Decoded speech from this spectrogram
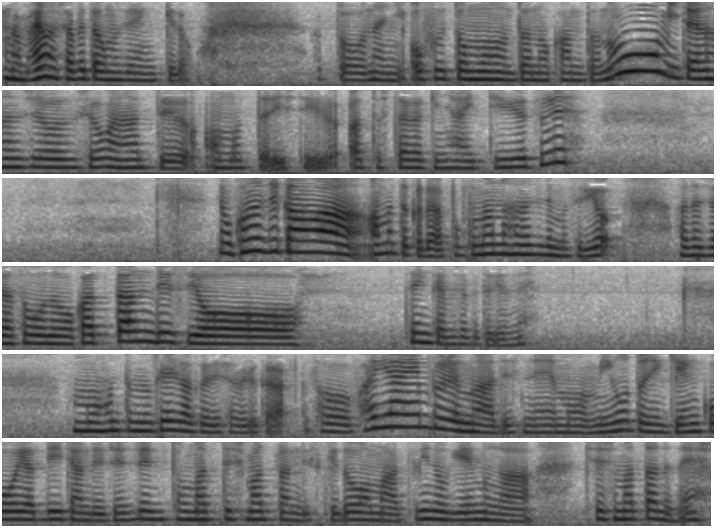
まあ前は喋ったかもしれんけどあと何オフ友だのかんだのみたいな話をしようかなって思ったりしている。あと下書きに入っているやつね。でもこの時間は余ったからポケモンの話でもするよ。私はソードを買ったんですよ。前回も喋ったけどね。もうほんと無計画で喋るから。そう、ファイアーエンブレムはですね、もう見事に原稿をやっていたんで全然止まってしまったんですけど、まあ次のゲームが来てしまったんでね。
